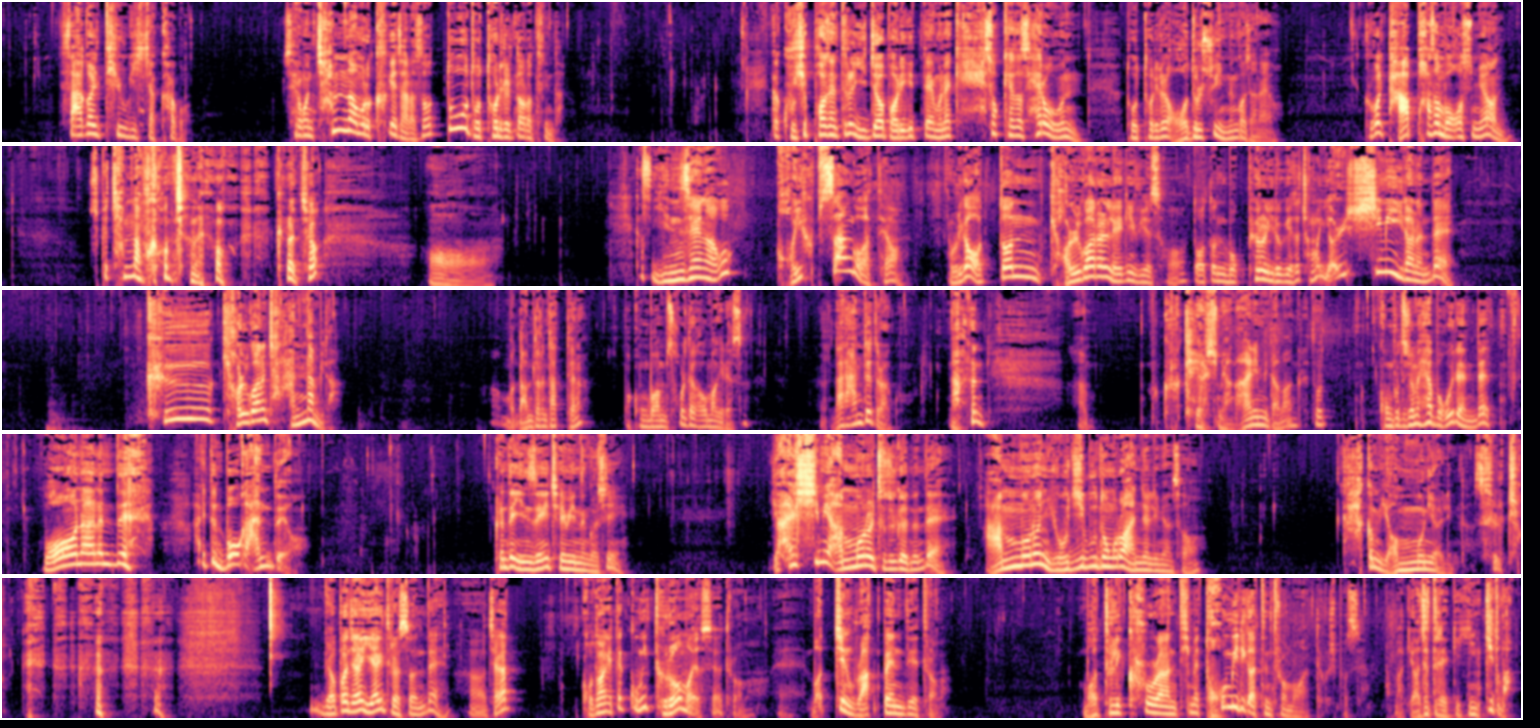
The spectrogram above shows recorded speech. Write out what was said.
싹을 틔우기 시작하고 새로운 참나무로 크게 자라서 또 도토리를 떨어뜨린다. 그러니까 90%를 잊어버리기 때문에 계속해서 새로운 도토리를 얻을 수 있는 거잖아요. 그걸 다 파서 먹었으면 숲에 참나무가 없잖아요. 그렇죠? 어. 인생하고 거의 흡사한 것 같아요. 우리가 어떤 결과를 내기 위해서 또 어떤 목표를 이루기 위해서 정말 열심히 일하는데 그 결과는 잘 안 납니다. 뭐 남들은 다 되나? 뭐 공부하면 서울대 가고 막 이랬어. 난 안 되더라고. 나는 아, 뭐 그렇게 열심히 한거 아닙니다만 그래도 공부도 좀 해보고 이랬는데 원하는데 하여튼 뭐가 안 돼요. 그런데 인생이 재미있는 것이 열심히 앞문을 두들겼는데 앞문은 요지부동으로 안 열리면서 가끔 옆문이 열립니다. 슬쩍. 몇 번 제가 이야기 드렸었는데 어, 제가 고등학교 때 꿈이 드러머였어요. 드러머. 예, 멋진 락 밴드의 드러머. Mötley Crüe라는 팀의 토미리 같은 드러머가 되고 싶었어요. 막 여자들에게 인기도 막.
